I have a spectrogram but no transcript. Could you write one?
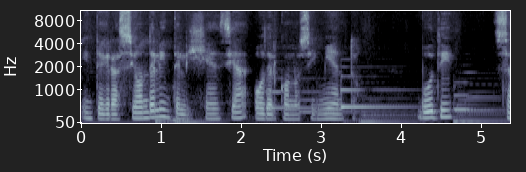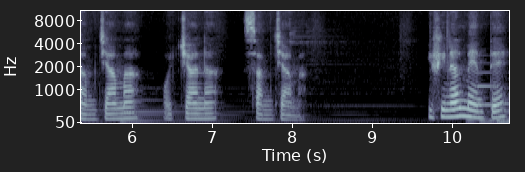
integración de la inteligencia o del conocimiento, buddhi samyama o jnana samyama. Y finalmente,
